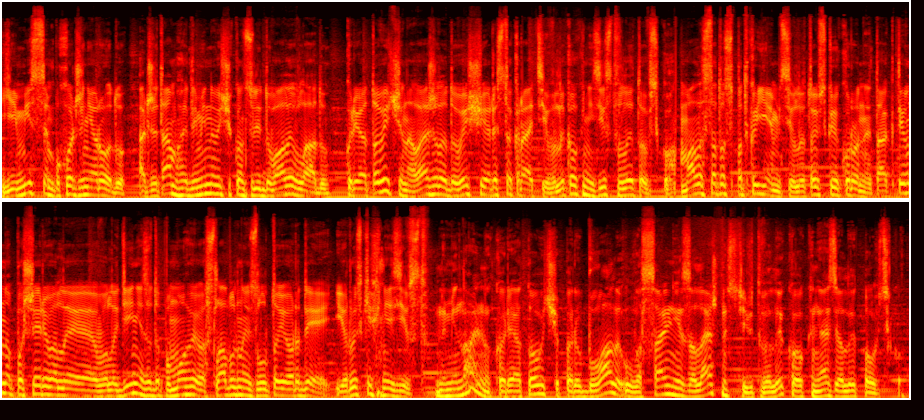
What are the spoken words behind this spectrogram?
є місцем походження роду, адже там Гедеміновичі консолідували владу. Коріатовичі належали до вищої аристократії Великого князівства Литовського, мали статус спадкоємців литовської корони та активно поширювали володіння за допомогою ослабленої Золотої Орди і руських князівств. Номінально Коріатовичі перебували у васальній залежності від Великого князя Литовського.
